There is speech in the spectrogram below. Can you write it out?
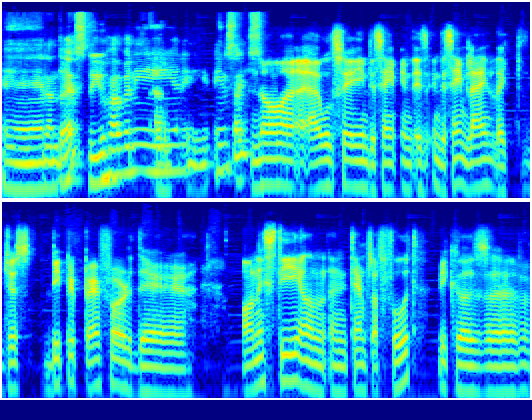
And Andres, do you have any um, any insights? No, I, I will say in the same in, in the same line. Like, just be prepared for the honesty on in terms of food because uh,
